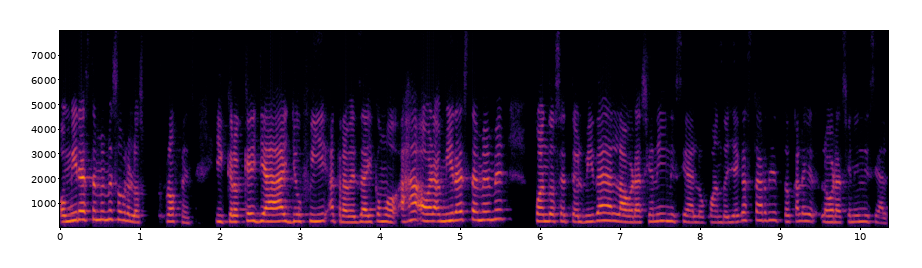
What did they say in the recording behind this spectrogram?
o mira este meme sobre los profes. Y creo que ya yo fui a través de ahí como, ahora mira este meme cuando se te olvida la oración inicial o cuando llegas tarde toca la, oración inicial.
